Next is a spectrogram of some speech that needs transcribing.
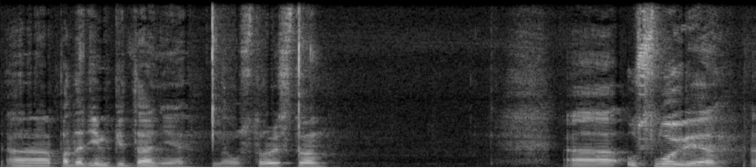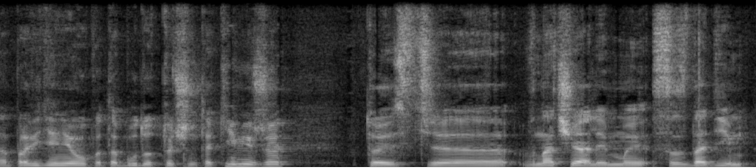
А, подадим питание на устройство. А, условия проведения опыта будут точно такими же. То есть э, вначале мы создадим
